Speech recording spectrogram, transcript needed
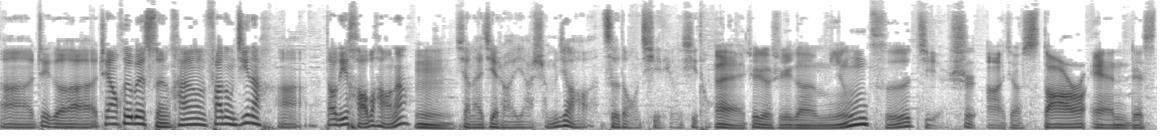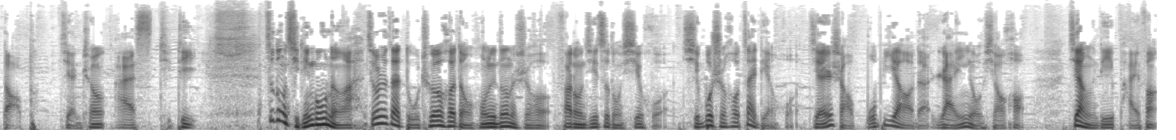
啊，这个这样会不会损害发动机呢？啊，到底好不好呢？嗯，先来介绍一下什么叫自动启停系统。哎，这就是一个名词解释啊，叫 Start and Stop，简称 STT。自动启停功能啊，就是在堵车和等红绿灯的时候，发动机自动熄火，起步时候再点火，减少不必要的燃油消耗，降低排放。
